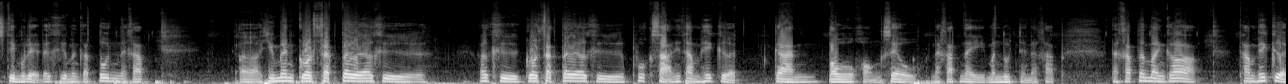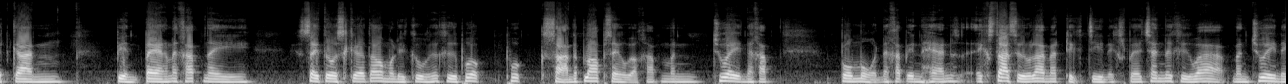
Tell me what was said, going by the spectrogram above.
สติมูลเลตก็คือมันกระตุ้นนะครับเอ่อ human growth factor ก็คือก็คือ growth factor ก็คือพวกสารที่ทำให้เกิดการโตของเซลล์นะครับในมนุษย์เนี่ยนะครับนะครับแล้วมันก็ทำให้เกิดการเปลี่ยนแปลงนะครับใน ไซโตสเกเลตัลโมเลกุลก็คือพวกพวกสารรอบๆเซลล์ครับ มันช่วยนะครับ โปรโมทนะครับ enhance extracellular matrix gene expression ก็คือว่ามันช่วยใน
